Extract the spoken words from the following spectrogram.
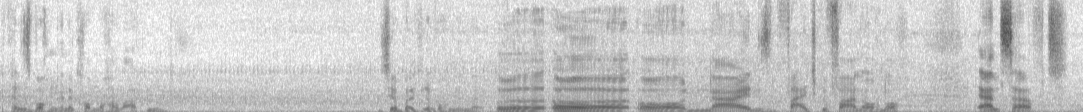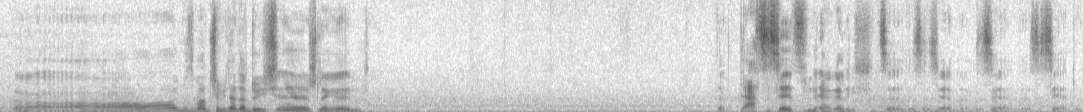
Er kann das Wochenende kaum noch erwarten. Ist ja bald wieder Wochenende. Äh, äh, oh nein, die sind falsch gefahren auch noch. Ernsthaft? Oh, müssen wir uns schon wieder da durchschlängeln. Da- Das ist ja jetzt nun ärgerlich. Das ist ja, das ist ja, das ist ja dünn.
